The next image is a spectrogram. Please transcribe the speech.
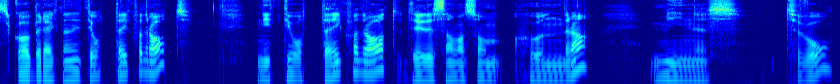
Ska beräkna 98 i kvadrat. 98 i kvadrat, det är detsamma som 100 minus 2,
